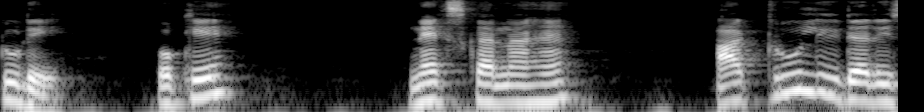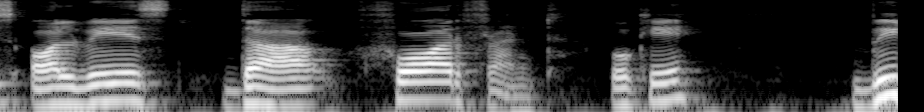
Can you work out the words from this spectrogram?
today okay next करना है a true leader is always the forefront okay we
